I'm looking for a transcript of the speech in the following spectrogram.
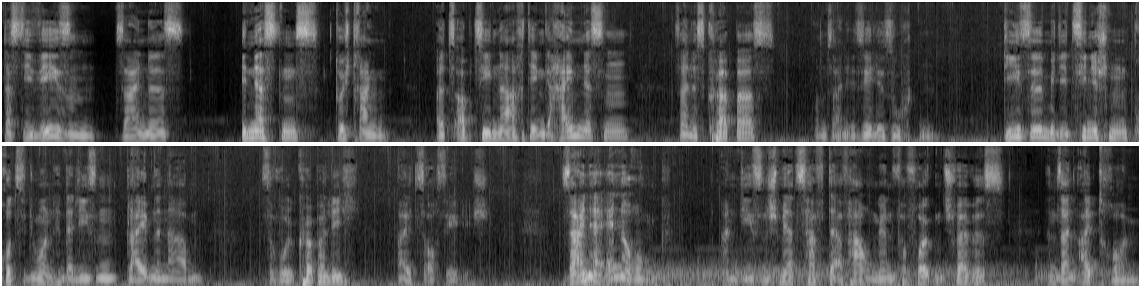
dass die Wesen seines Innerstens durchdrangen, als ob sie nach den Geheimnissen seines Körpers und seine Seele suchten. Diese medizinischen Prozeduren hinterließen bleibende Narben, sowohl körperlich als auch seelisch. Seine Erinnerung an diesen schmerzhaften Erfahrungen verfolgten Travis in seinen Albträumen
